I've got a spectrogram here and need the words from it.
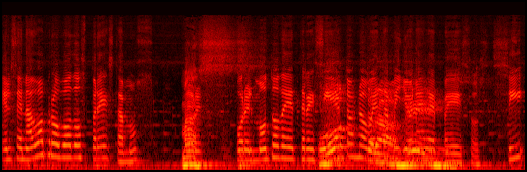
El Senado aprobó dos préstamos Más. por el monto de 390 Otra millones de pesos. Sí,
